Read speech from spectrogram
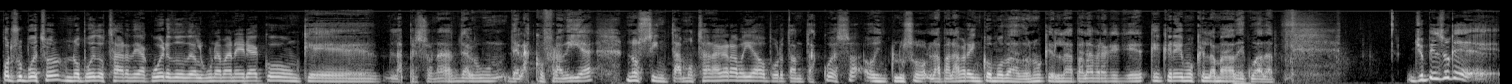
por supuesto, no puedo estar de acuerdo de alguna manera con que las personas de, algún, de las cofradías nos sintamos tan agraviados por tantas cosas, o incluso la palabra incomodado, ¿no? que es la palabra que, que creemos que es la más adecuada. Yo pienso que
